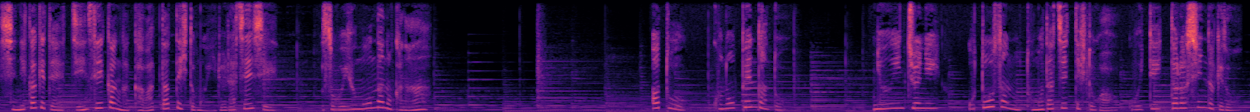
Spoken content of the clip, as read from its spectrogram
死にかけて人生観が変わったって人もいるらしいしそういうもんなのかな。あとこのペンダント入院中にお父さんの友達って人が置いていったらしいんだけど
